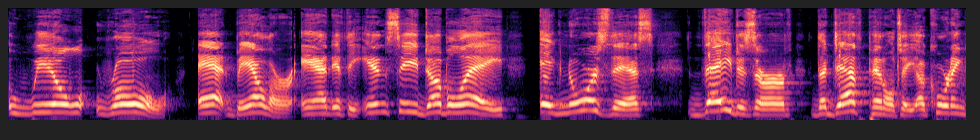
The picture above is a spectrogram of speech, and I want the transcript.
will roll at Baylor. And if the NCAA ignores this, they deserve the death penalty, according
